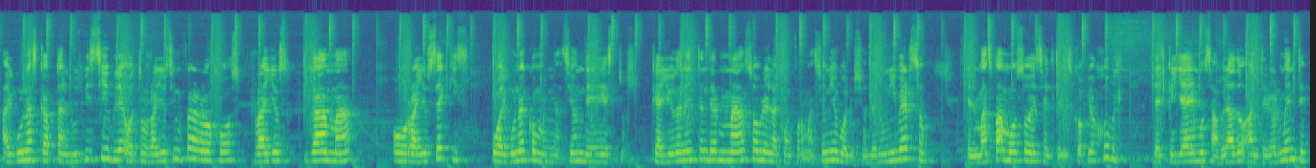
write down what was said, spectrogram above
Algunas captan luz visible, otros rayos infrarrojos, rayos gamma o rayos X, o alguna combinación de estos, que ayudan a entender más sobre la conformación y evolución del universo. El más famoso es el telescopio Hubble, del que ya hemos hablado anteriormente.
